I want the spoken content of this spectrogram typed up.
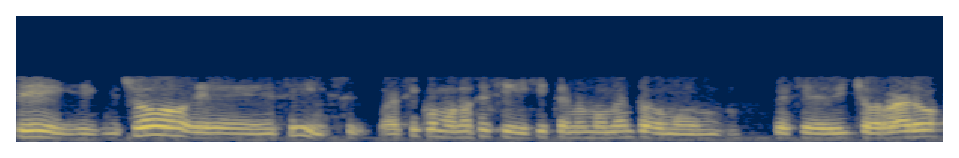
Sí, yo eh, sí, así como no sé si dijiste en un momento como una especie de bicho raro.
